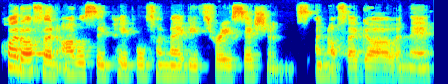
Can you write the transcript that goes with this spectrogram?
quite often I will see people for maybe three sessions and off they go and they're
